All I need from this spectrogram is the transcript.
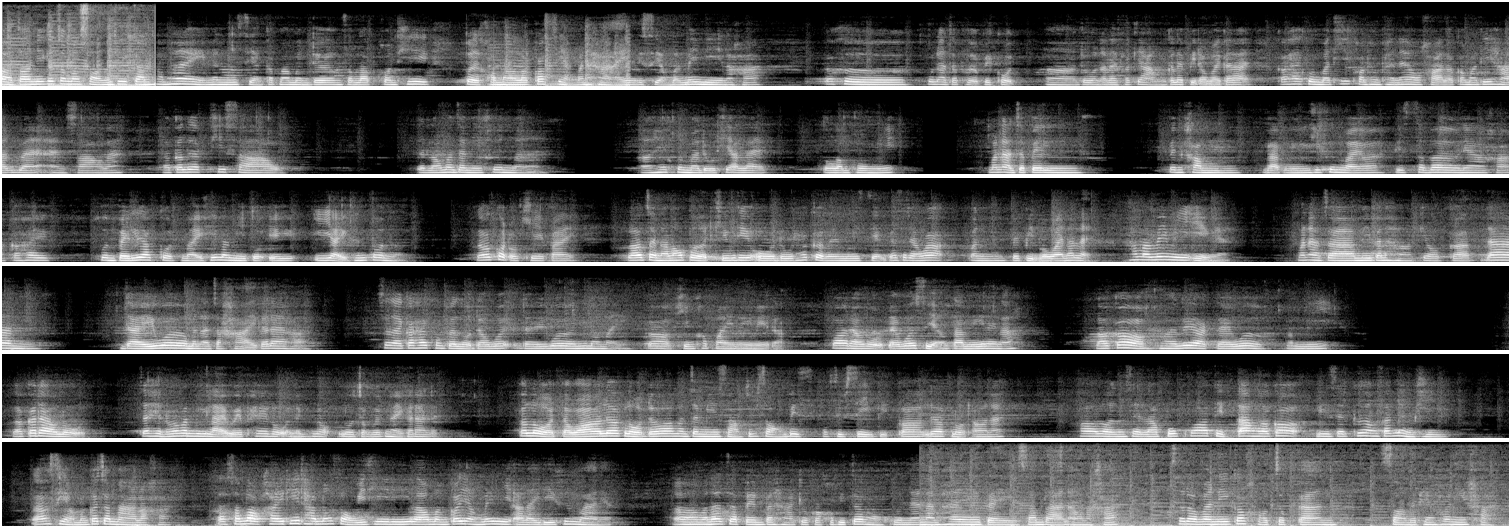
ค่ะ ตอนนี้ก็จะมาสอนวิธีการทำให้มันมีเสียงกลับมาเหมือนเดิมสำหรับคนที่เปิดคอมมาแล้วก็เสียงมันหายหรือเสียงมันไม่มีนะคะ ก็คือคุณอาจจะเผลอไปกดโดนอะไรสักอย่างมันก็เลยปิดเอาไว้ก็ได้ ก็ให้คุณมาที่ Control Panel ค่ะ แล้วก็มาที่ Hardware and Sound นะ แล้วก็เลือกที่ Sound เสร็จแล้วมันจะมีขึ้นมาอ่าให้คุณมาดูที่อันแรกตรงลำโพงนี้ มันอาจจะเป็นเป็นคำ แบบนี้ที่ขึ้นไว้ว่า disable เนี่ยค่ะก็ให้คุณไปเลือกกดใหม่ที่มันมีตัว e e ใหญ่ขึ้นต้น แล้วก็กดโอเคไป แล้วจากนั้นลองเปิดคลิปวิดีโอดู ถ้าเกิดมันมีเสียงก็แสดงว่ามันไปปิดเอาไว้นั่นแหละ ถ้ามันไม่มีอีกเนี่ย มันอาจจะมีปัญหาเกี่ยวกับด้านไดเวอร์มันอาจจะหายก็ได้ค่ะฉะนั้นก็ให้คุณไปโหลดไดเวอร์ไดเวอร์นี่มาใหม่ ก็พิมพ์เข้าไปในเน็ตอะว่าดาวน์โหลดไดเวอร์เสียงตามนี้เลยนะ แล้วก็มาเลือกไดเวอร์ลำนี้ แล้วก็ดาวน์โหลด จะเห็นว่ามันมีหลายเว็บให้โหลดนะโหลดจากเว็บไหนก็ได้เลย ก็โหลดแต่ว่าเลือกโหลดด้วยว่ามันจะมี 32 บิต 64 บิตก็เลือกโหลดเอานะ พอโหลดเสร็จแล้วปุ๊บก็ติดตั้งแล้วก็รีเซ็ตเครื่องสักหนึ่งที แล้วเสียงมันก็จะมาแล้วค่ะ แต่สำหรับใครที่ทำทั้งสองวิธีนี้แล้วมันก็ยังไม่มีอะไรดีขึ้นมาเนี่ย จะเป็นปัญหาเกี่ยวกับคอมพิวเตอร์ของคุณแนะนำให้ไปซ่อมร้านเอานะคะสำหรับวันนี้ก็ขอจบการสอนไปเพียงเท่านี้ค่ะ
